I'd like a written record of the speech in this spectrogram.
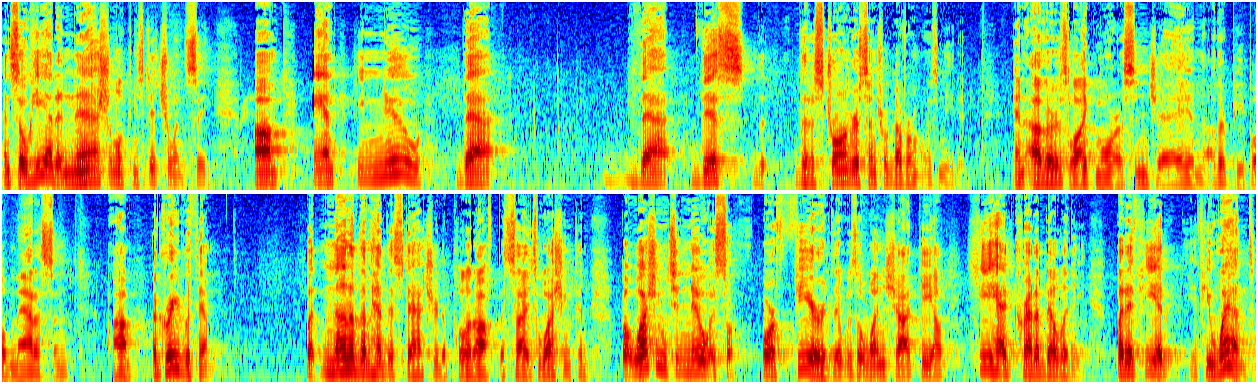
And so he had a national constituency. Um, and he knew that that this that a stronger central government was needed. And others like Morrison, Jay, and the other people, Madison, um, agreed with him. But none of them had the stature to pull it off besides Washington. But Washington knew was, or feared that it was a one-shot deal. He had credibility. But if he, had, if he went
